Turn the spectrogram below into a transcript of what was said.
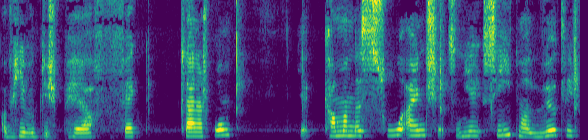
Aber hier wirklich perfekt. Kleiner Sprung. Kann man das so einschätzen. Hier sieht man wirklich.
